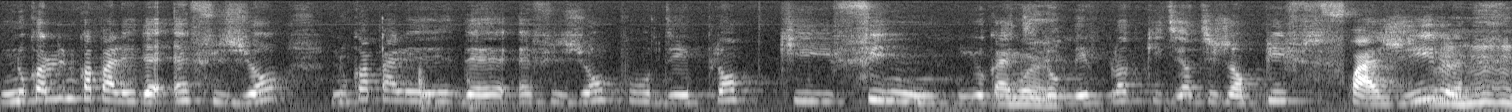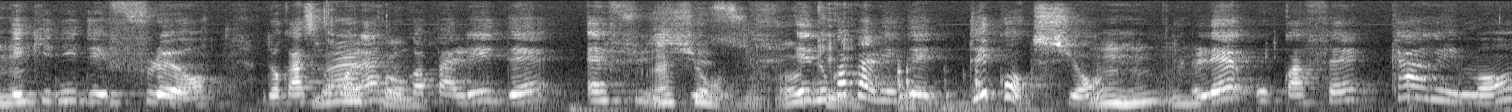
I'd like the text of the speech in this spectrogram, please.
nous allons parler d'infusion, nous parler d'infusion pour des plantes qui fines, donc des plantes qui sont pif fragiles mhm, et qui nient des fleurs. Donc, à ce moment-là, nous allons parler d'infusion. Et nous allons parler des décoction, mhm. là, on a fait carrément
